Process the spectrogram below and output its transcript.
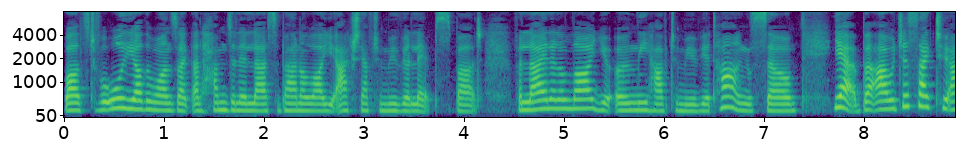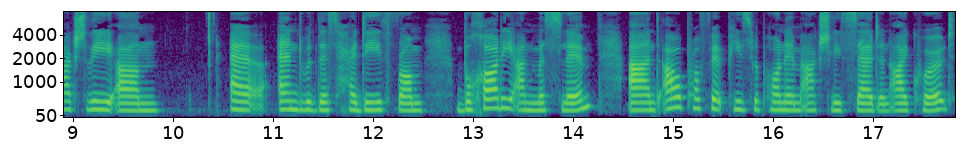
whilst for all the other ones like alhamdulillah subhanallah you actually have to move your lips but for la ilaha you only have to move your tongue so yeah but i would just like to actually um uh, end with this hadith from Bukhari and Muslim. And our Prophet, peace be upon him, actually said, and I quote,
